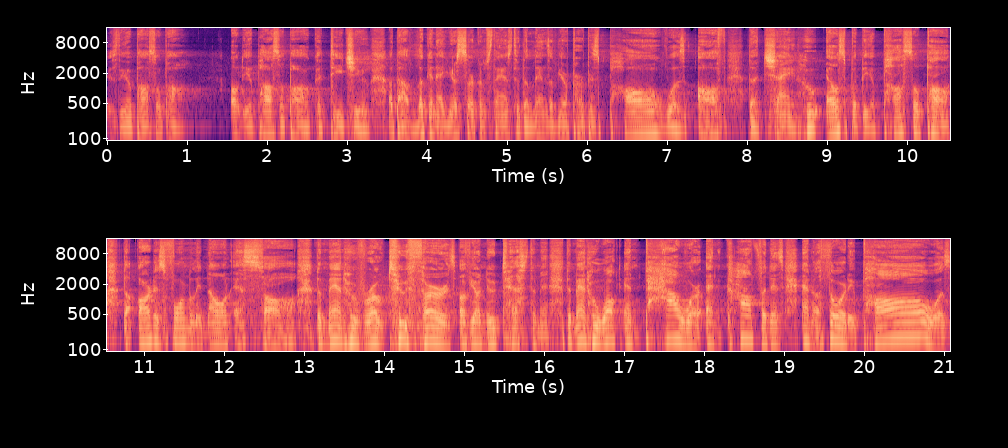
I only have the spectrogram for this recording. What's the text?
is the Apostle Paul. Oh, the Apostle Paul could teach you about looking at your circumstance through the lens of your purpose. Paul was off the chain. Who else but the Apostle Paul, the artist formerly known as Saul, the man who wrote two thirds of your New Testament, the man who walked in power and confidence and authority? Paul was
